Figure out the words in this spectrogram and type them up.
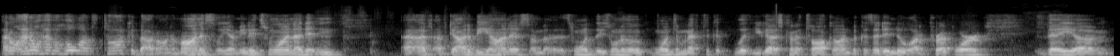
I don't I don't have a whole lot to talk about on them, honestly. I mean, it's one I didn't. I- I've, I've got to be honest. I'm, it's one. These one of the ones I'm gonna have to let you guys kind of talk on because I didn't do a lot of prep work. They, um,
